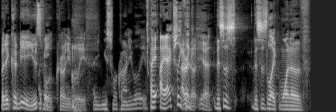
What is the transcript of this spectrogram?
But it could be a useful crony belief. A useful crony belief. I, I actually I think know. Yeah. this is this is like one of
